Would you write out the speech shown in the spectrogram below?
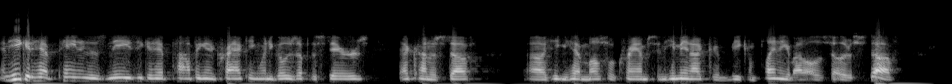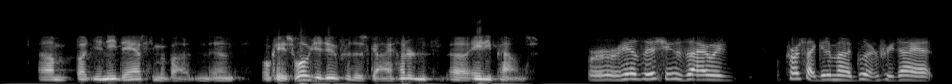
And he could have pain in his knees. He could have popping and cracking when he goes up the stairs, that kind of stuff. Uh, he can have muscle cramps, and he may not be complaining about all this other stuff, um, but you need to ask him about it. And, and okay, so what would you do for this guy, 180 pounds? For his issues, I would, of course, I'd get him on a gluten-free diet,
